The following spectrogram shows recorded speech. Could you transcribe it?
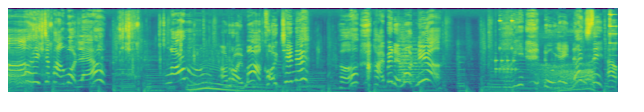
เอ้ยจะพังหมดแล้วงอมอร่อยมากขออีกชิ้นนะเฮ้อหายไปไหนหมดเนี่ยเฮ้ยดูใหญ่นั่นสิ เอา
